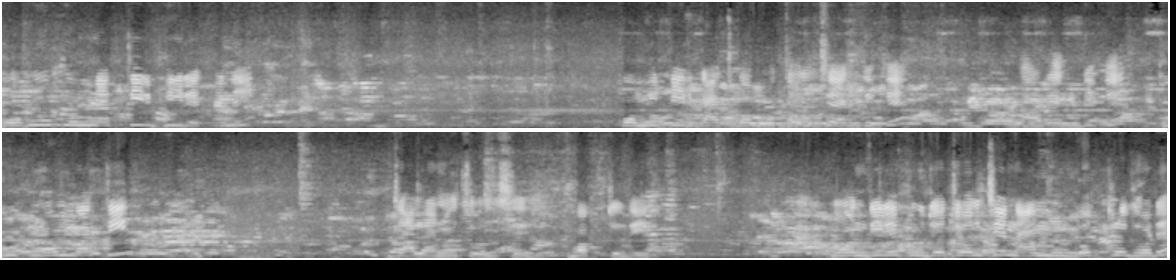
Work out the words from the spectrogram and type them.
বহু পুণ্যার্থীর ভিড় এখানে। কমিটির কাজকর্ম চলছে একদিকে, আর একদিকে ধূপ মোমবাতি জ্বালানো চলছে ভক্তদের। মন্দিরে পুজো চলছে নাম গোত্র ধরে।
